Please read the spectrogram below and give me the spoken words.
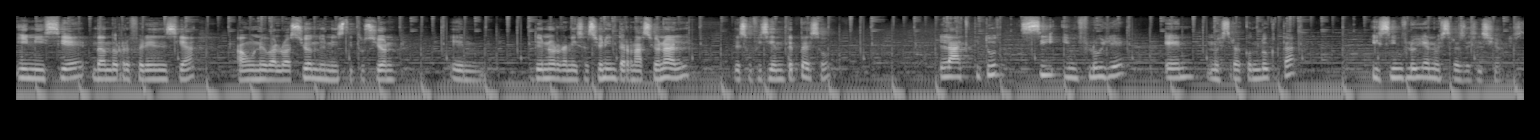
inicié dando referencia a una evaluación de una institución, em, de una organización internacional de suficiente peso. La actitud sí influye en nuestra conducta y sí influye en nuestras decisiones.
